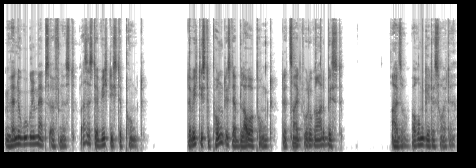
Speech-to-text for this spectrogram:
Wenn du Google Maps öffnest, was ist der wichtigste Punkt? Der wichtigste Punkt ist der blaue Punkt, der zeigt, wo du gerade bist. Also, warum geht es heute?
